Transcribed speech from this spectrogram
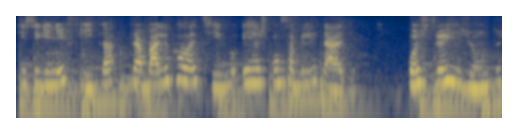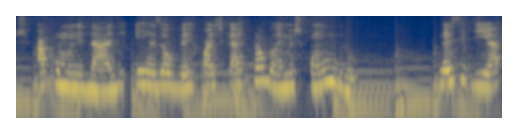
que significa trabalho coletivo e responsabilidade, construir juntos a comunidade e resolver quaisquer problemas com um grupo. Nesse dia,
